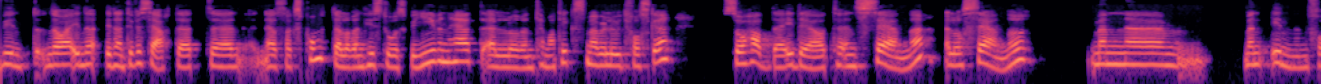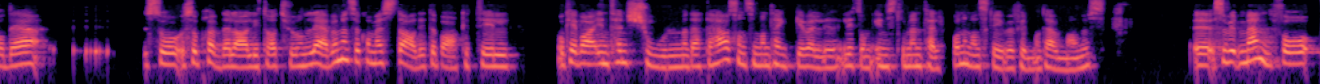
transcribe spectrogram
begynte, da jeg identifiserte et eh, nedslagspunkt eller en historisk begivenhet eller en tematikk som jeg ville utforske, så hadde jeg ideer til en scene eller scener, men, eh, men innenfor det så, så, prøvde jeg å la litteraturen leve, men så kom jeg stadig tilbake til ok, hva er intensjonen med dette her, sånn som man tenker veldig, litt sånn instrumentelt på når man skriver film- og TV-manus. Eh, men for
